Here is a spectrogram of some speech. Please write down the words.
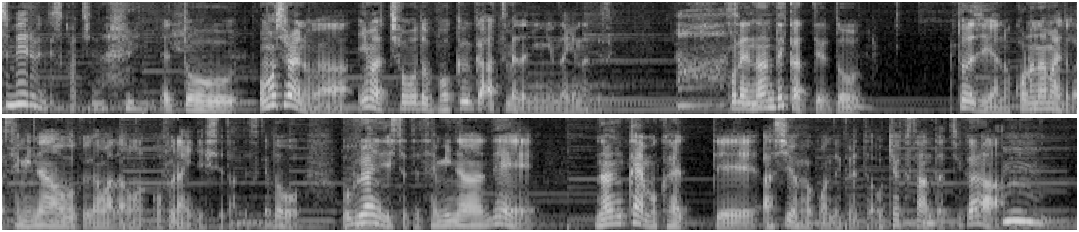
集めるんですか？ちなみに。えっと面白いのが今ちょうど僕が集めた人間だけなんですよ。これなんでかっていうと、うん。当時あのコロナ前とかセミナーを僕がまだオフラインでしてたんですけどオフラインでしてたセミナーで何回も帰って足を運んでくれたお客さんたちが、うん、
